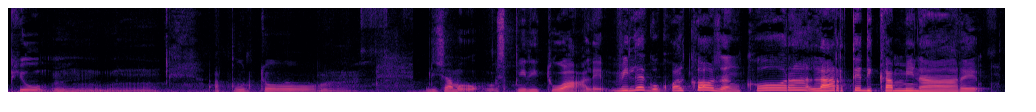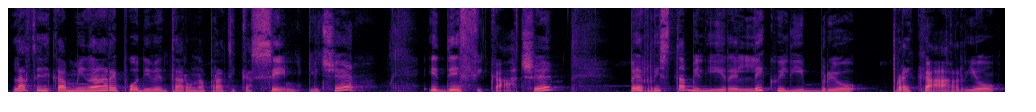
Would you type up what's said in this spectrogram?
più mh, mm, appunto diciamo spirituale, vi leggo qualcosa ancora, l'arte di camminare. L'arte di camminare può diventare una pratica semplice ed efficace per ristabilire l'equilibrio precario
